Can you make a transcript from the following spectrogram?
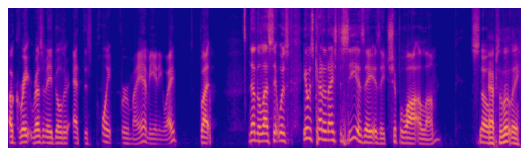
a great resume builder at this point for Miami, anyway, but nonetheless, it was it was kind of nice to see as a as a Chippewa alum. So Absolutely.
